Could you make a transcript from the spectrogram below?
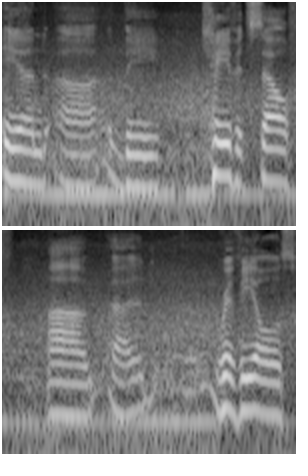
and uh, the cave itself uh, uh, reveals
